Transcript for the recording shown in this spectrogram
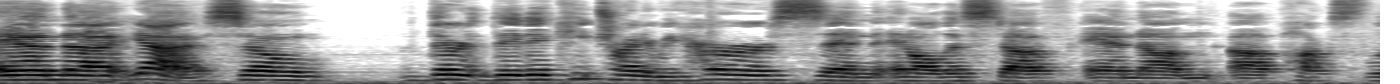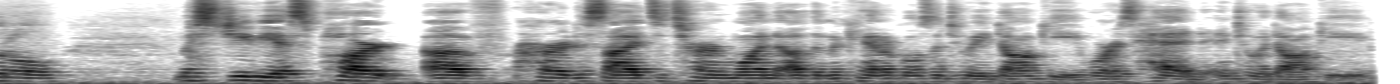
And uh, yeah, so they're, they they keep trying to rehearse and, and all this stuff, and um, uh, Puck's little mischievous part of her decides to turn one of the mechanicals into a donkey, or his head into a donkey.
